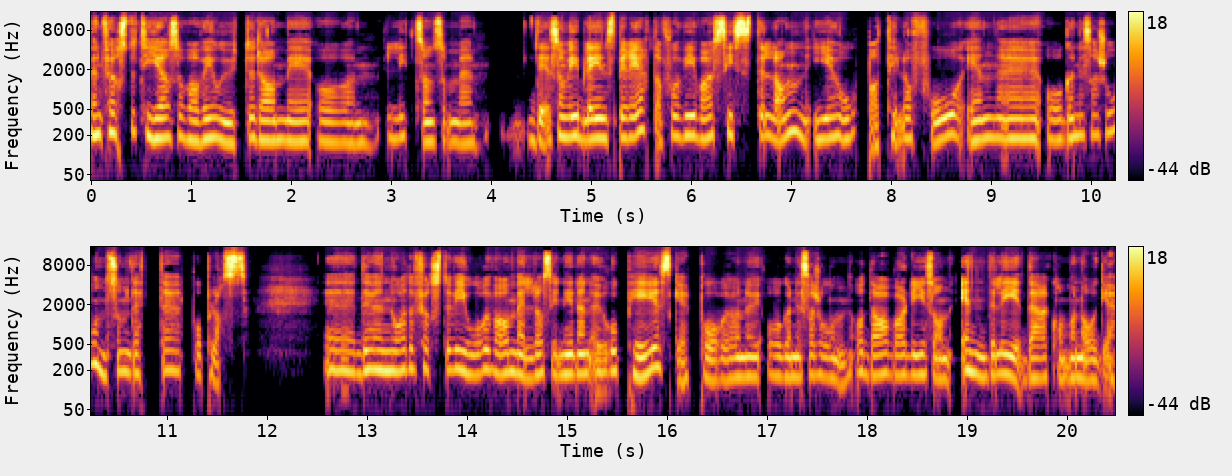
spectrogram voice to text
Den første tida så var vi jo ute da med å Litt sånn som det som vi ble inspirert av, for vi var siste land i Europa til å få en eh, organisasjon som dette på plass. Eh, det, noe av det første vi gjorde var å melde oss inn i den europeiske pårørendeorganisasjonen, og da var de sånn endelig, der kommer Norge.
